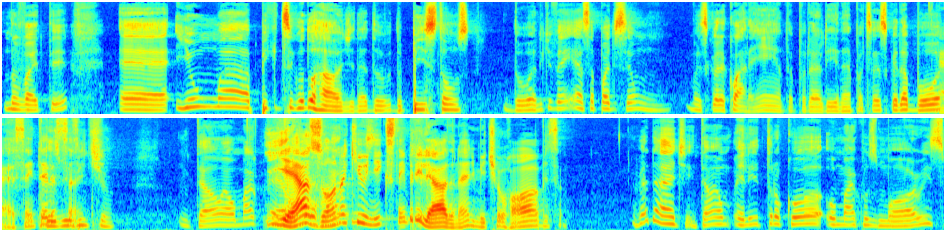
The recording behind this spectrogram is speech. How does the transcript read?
não vai ter. É, e uma pique de segundo round, né? Do, do, Pistons do ano que vem. Essa pode ser um, uma escolha 40 por ali, né? Pode ser uma escolha boa. Essa é interessante. 2021. Então é uma. E é, é a zona que o Knicks tem brilhado, né? De Mitchell Robinson. Verdade. Então é ele trocou o Marcus Morris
